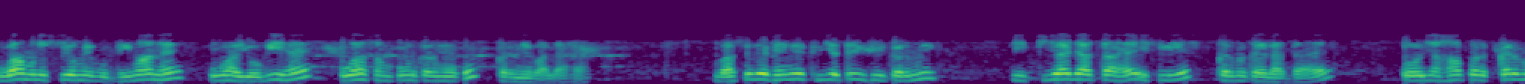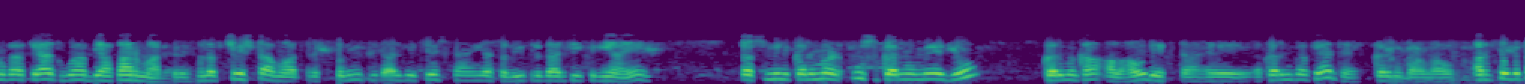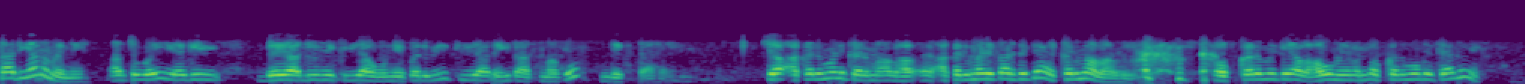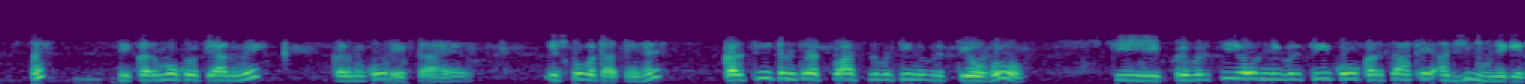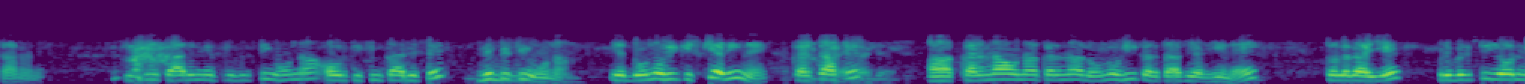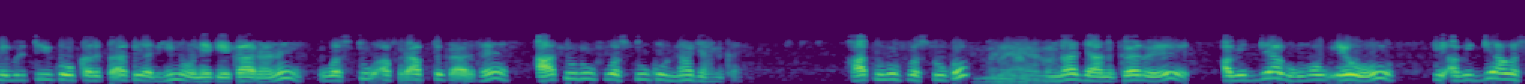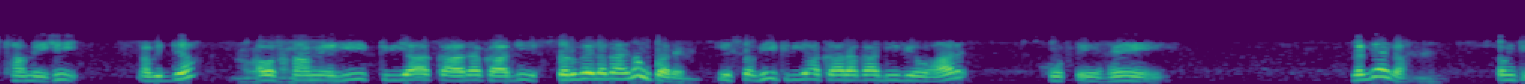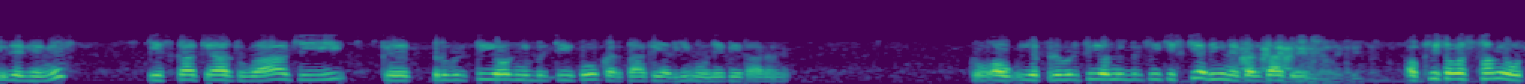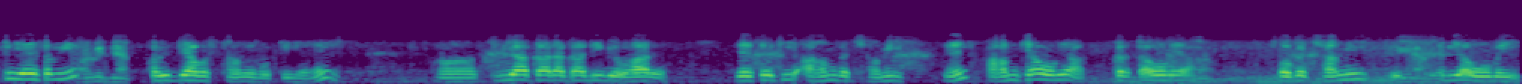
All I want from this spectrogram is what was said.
वह मनुष्यों में बुद्धिमान है। वह योगी है, वह संपूर्ण कर्मों को करने वाला है। भाष्य देखेंगे, क्रियते की कर्म, की किया जाता है, इसलिए कर्म कहलाता है। तो यहाँ पर कर्म का क्या हुआ? व्यापार मात्र मतलब चेष्टा मात्र। सभी प्रकार की चेष्टाएँ या सभी प्रकार की क्रियाएँ, तस्मिन कर्म, उस कर्म में जो कर्म का अभाव देखता है। कर्म का क्या है? कर्म का अभाव। अर्थ तो बता दिया ना मैंने। अर्थ वही है कि दे आदि में क्रिया होने पर भी क्रिया रहित आत्मा को देखता है। क्या अकर्मण कर्माभाव अकर्मण का अर्थ क्या है? कर्माभाव और कर्म के अभाव में मतलब कर्मों के त्याग में कि कर्मों को त्याग में कर्म को देखता है। इसको बताते हैं, कर्तृतंत्र प्रवृत्ति निवृत्तियों हो, कि प्रवृत्ति और निवृत्ति को कर्ता के अधीन होने के कारण किसी कार्य में प्रवृत्ति होना और किसी कार्य से निवृत्ति होना, ये दोनों ही किसके अधीन है? कर्ता के हाँ करना और न करना दोनों ही कर्ता के अधीन है। तो लगाइए। प्रवृत्ति और निवृत्ति को कर्ता के अधीन होने के कारण वस्तु अप्राप्त का अर्थ है, आत्मरूप वस्तु को न जानकर। आत्मरूप वस्तु को न जानकर अविद्या भूमो एवं कि अविद्या अवस्था में ही, अविद्या अवस्था में ही क्रिया कारक आदि सर्वे लगा है ना ऊपर है कि सभी क्रिया कारक आदि व्यवहार होते हैं। लग जाएगा? पंक्ति देखेंगे। इसका क्या अर्थ हुआ कि प्रवृत्ति और निवृत्ति को कर्ता के अधीन होने के कारण? तो ये प्रवृत्ति और निवृत्ति किसके अधीन है? कर्ता के। और किस अवस्था में होती है सब ये अविद्यावस्था में होती है। हाँ क्रिया कारक आदि व्यवहार जैसे कि अहम गच्छामी। है? अहम क्या हो गया? कर्ता हो गया। और गच्छामी क्रिया हो गई।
